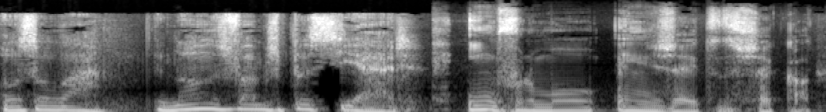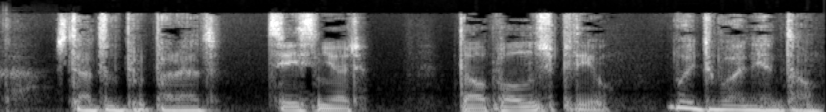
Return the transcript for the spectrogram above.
Ouça lá, nós vamos passear. Informou em jeito de chacota. Está tudo preparado? Sim, senhor. Tal lhes pediu. Muito bem, então.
